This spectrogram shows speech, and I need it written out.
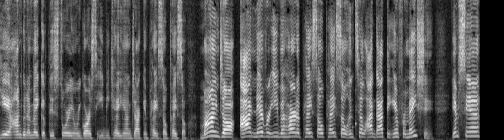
yeah, I'm gonna make up this story in regards to EBK Young Joc, and Peso Peso. Mind y'all, I never even heard of Peso Peso until I got the information. You know what I'm saying?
